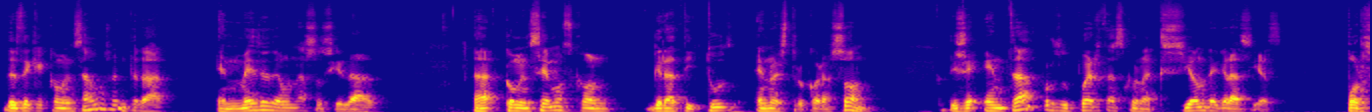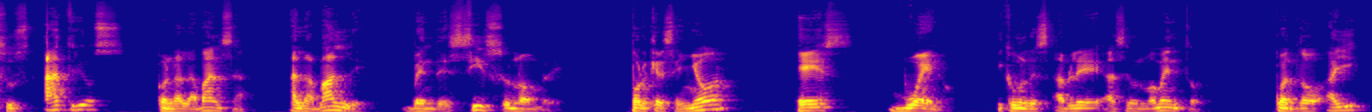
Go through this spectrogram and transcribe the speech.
desde que comenzamos a entrar en medio de una sociedad, ah, comencemos con gratitud en nuestro corazón. Dice, entrad por sus puertas con acción de gracias, por sus atrios con alabanza, alabadle, bendecir su nombre, porque el Señor es bueno. Y como les hablé hace un momento, cuando hay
